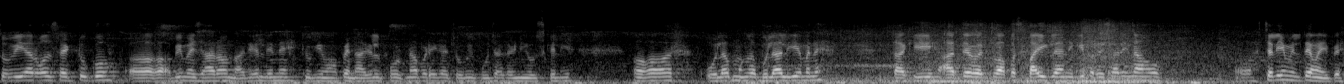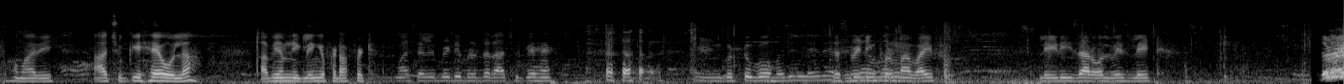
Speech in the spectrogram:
So we are all set to go अभी मैं जा रहा हूँ नारियल लेने क्योंकि वहाँ पे नारियल फोड़ना पड़ेगा जो भी पूजा करनी है उसके लिए। और ओला मंगा बुला लिए मैंने ताकि आते वक्त वापस बाइक लाने की परेशानी ना हो। चलिए मिलते हैं वहीं पे। हमारी आ चुकी है ओला अभी हम निकलेंगे फटाफट। हमारे सेलिब्रिटी ब्रदर आ चुके हैं। Good to go just waiting for my wife ladies are always late चलिए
